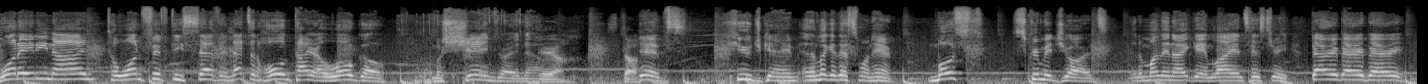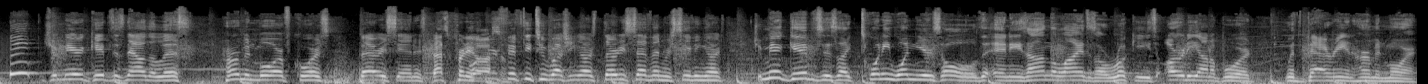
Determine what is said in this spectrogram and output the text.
189 to 157. That's a whole entire logo. I'm ashamed right now. Yeah. Tough. Gibbs, huge game. And then look at this one here. Most scrimmage yards in a Monday night game, Lions history. Barry, Barry, Barry. Boop. Jahmyr Gibbs is now on the list. Herman Moore, of course. Barry Sanders. That's pretty awesome. 152 rushing yards, 37 receiving yards. Jahmyr Gibbs is like 21 years old, and he's on the Lions as a rookie. He's already on a board with Barry and Herman Moore.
